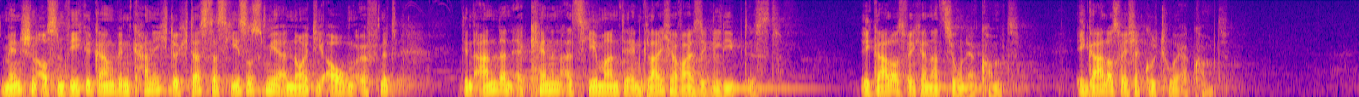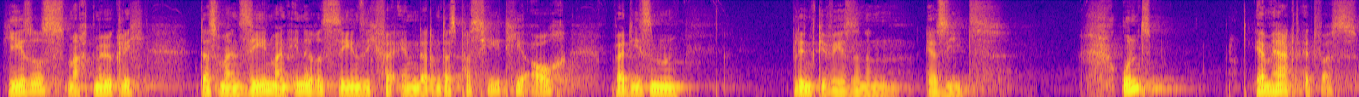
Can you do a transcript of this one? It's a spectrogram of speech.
Menschen aus dem Weg gegangen bin, kann ich durch das, dass Jesus mir erneut die Augen öffnet, den anderen erkennen als jemand, der in gleicher Weise geliebt ist. Egal aus welcher Nation er kommt, egal aus welcher Kultur er kommt. Jesus macht möglich, dass mein Sehen, mein inneres Sehen sich verändert. Und das passiert hier auch bei diesem Blindgewesenen. Er sieht. Und er merkt etwas.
